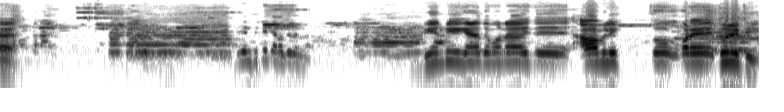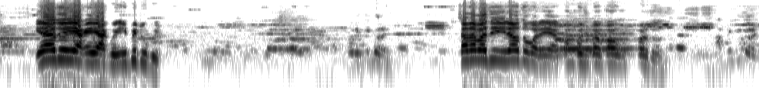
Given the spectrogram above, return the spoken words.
হ্যাঁ। বিএনপিকে কেন দিবেন না? বিএনপি এখানে তো মনে হয় যে আওয়ামী লীগ তো করে দুর্নীতি। এরা তো এই একই একই ইপিট উপিট। চাঁদাবাজি এরাও তো করে কম করে করে তো। আপনি কি করেন?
